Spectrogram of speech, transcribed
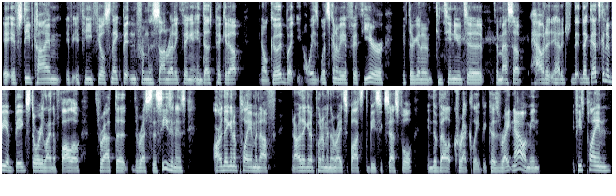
if Steve Keim, if if he feels snake bitten from the Haason Reddick thing and does pick it up, you know, good. But you know, what's going to be a fifth year if they're going to continue to to mess up how to how to like that's going to be a big storyline to follow throughout the the rest of the season. Is are they going to play him enough? And are they going to put him in the right spots to be successful? and develop correctly. Because right now, I mean, if he's playing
